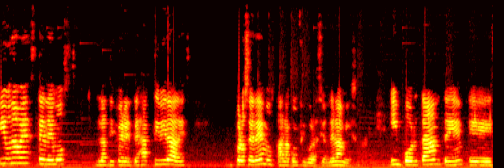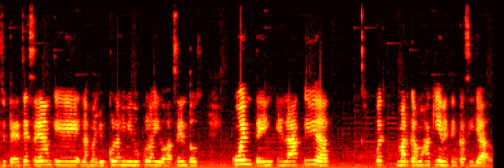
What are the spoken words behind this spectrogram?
Y una vez tenemos las diferentes actividades, procedemos a la configuración de la misma. Importante, eh, si ustedes desean que las mayúsculas y minúsculas y los acentos cuenten en la actividad, pues marcamos aquí en este encasillado.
